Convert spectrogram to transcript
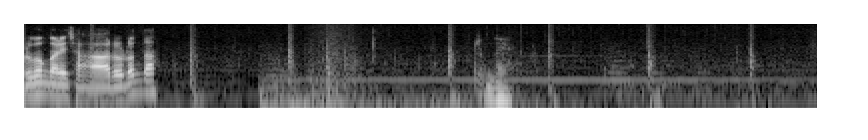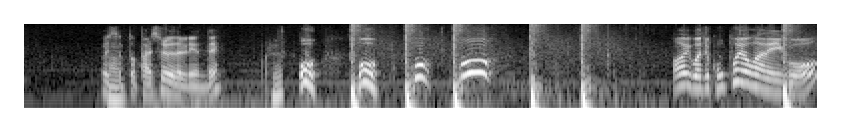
물건 관리 잘 오른다. 좋네. 벌써 어. 또 발소리가 들리는데? 그래? 오! 오! 오! 오! 아 이거 완전 공포 영화네 이거.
